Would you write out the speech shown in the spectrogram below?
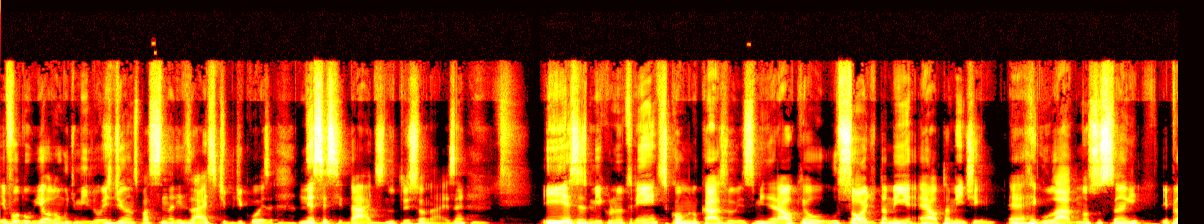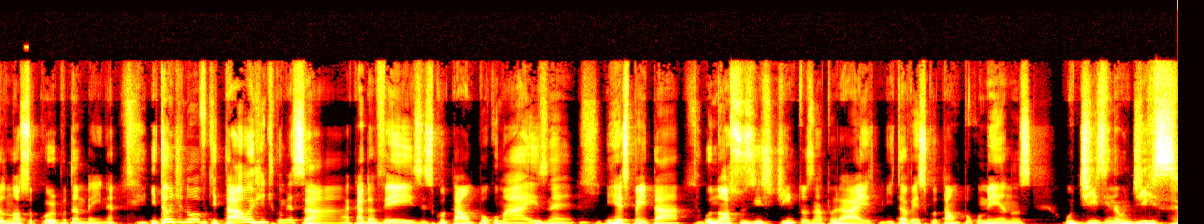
evoluiu ao longo de milhões de anos para sinalizar esse tipo de coisa, necessidades nutricionais, né? E esses micronutrientes, como no caso esse mineral, que é o, o sódio, também é altamente é, regulado no nosso sangue e pelo nosso corpo também, né? Então, de novo, que tal a gente começar a cada vez escutar um pouco mais, né? E respeitar os nossos instintos naturais e talvez escutar um pouco menos o diz e não diz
